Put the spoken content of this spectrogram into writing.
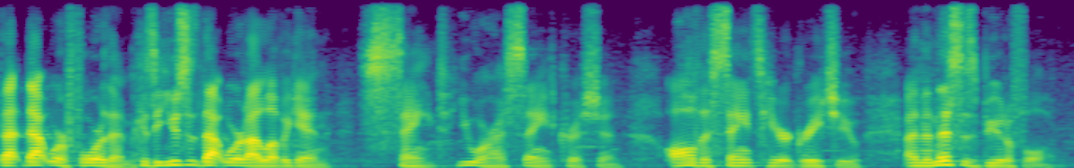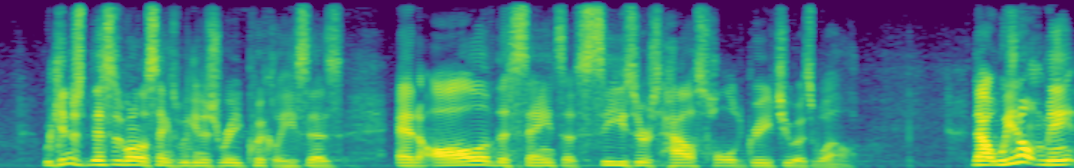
that, that we're for them. Because he uses that word I love again saint. You are a saint, Christian. All the saints here greet you. And then this is beautiful. We can just, this is one of those things we can just read quickly. He says, and all of the saints of Caesar's household greet you as well. Now we don't mean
